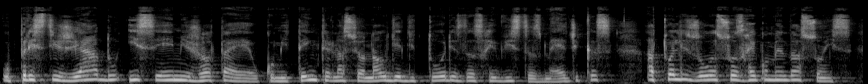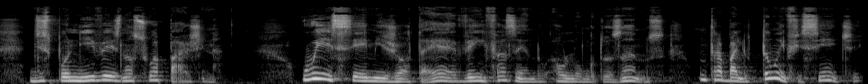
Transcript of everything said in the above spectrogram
o prestigiado ICMJE, o Comitê Internacional de Editores das Revistas Médicas, atualizou as suas recomendações, disponíveis na sua página. O ICMJE vem fazendo, ao longo dos anos, um trabalho tão eficiente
